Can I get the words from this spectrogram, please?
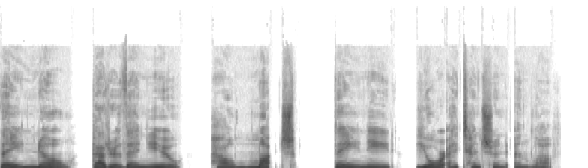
They know better than you how much they need your attention and love,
